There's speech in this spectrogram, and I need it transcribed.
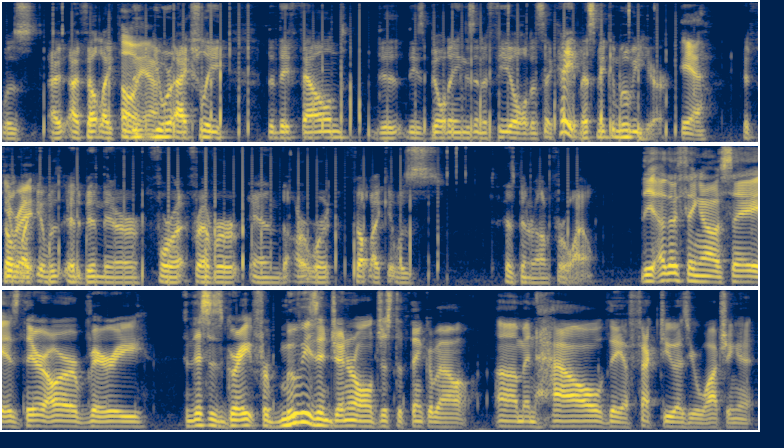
Was I, I felt like Oh, you, yeah. you were actually that they found the, these buildings in a field. and It's like, hey, let's make a movie here. yeah. It felt right. like it was it had been there for forever, and the artwork felt like it was has been around for a while. The other thing I would say is there are very, this is great for movies in general, just to think about um, and how they affect you as you're watching it.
